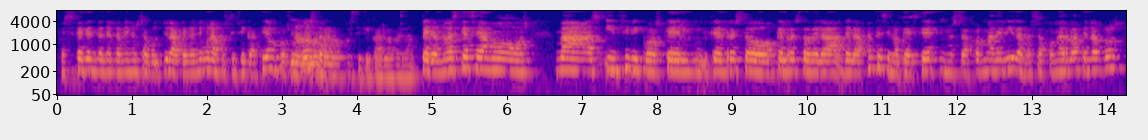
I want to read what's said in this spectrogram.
Pues es que hay que entender también nuestra cultura, que no es ninguna justificación, por supuesto. No, no podemos justificarlo, ¿verdad? Pero no es que seamos más incívicos que el, que el resto, que el resto de la, de la gente, sino que es que nuestra forma de vida, nuestra forma de relacionarnos,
